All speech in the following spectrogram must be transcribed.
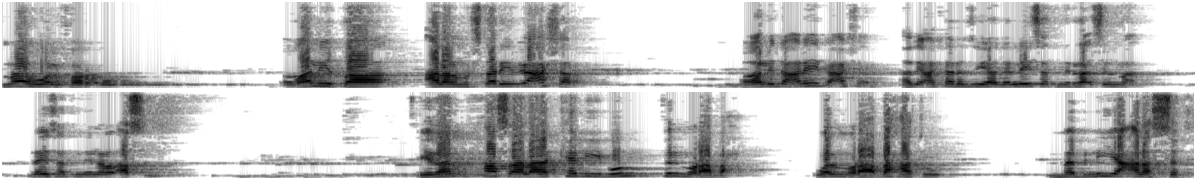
Ma huwa alfarqu? Galita cala almushtari bcashara galida calayhi bcashara hadi cashara ziyaada laysat min ra'si lmaal laysat min alasl إذا حصل كذب في المرابحة والمرابحة مبنية على الصدق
